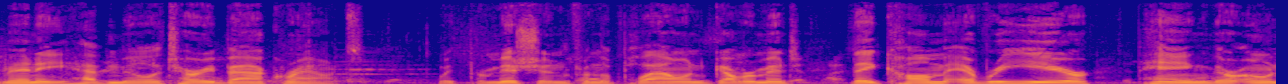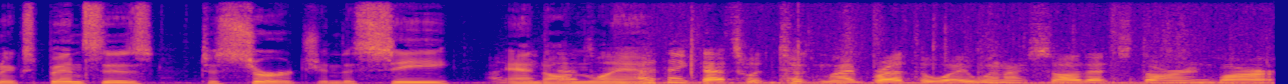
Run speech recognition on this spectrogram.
Many have military backgrounds. With permission from the Palauan government, they come every year paying their own expenses to search in the sea and on land. I think that's what took my breath away when I saw that star and bar.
